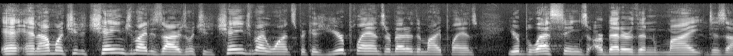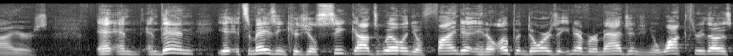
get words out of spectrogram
and, and, I want you to change my desires. I want you to change my wants because your plans are better than my plans. Your blessings are better than my desires. And, and, and then it's amazing because you'll seek God's will and you'll find it, and He'll open doors that you never imagined, and you'll walk through those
